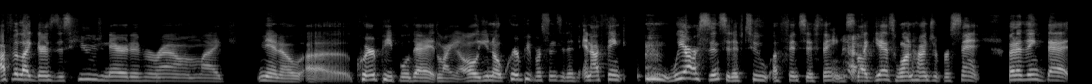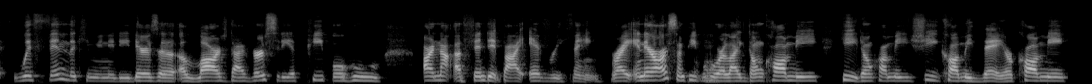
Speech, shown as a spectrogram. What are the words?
i feel like there's this huge narrative around like you know uh queer people that like oh you know queer people are sensitive and i think we are sensitive to offensive things Yeah. like yes 100% but i think that within the community there's a, a large diversity of people who are not offended by everything right and there are some people who Mhm. are like don't call me he don't call me she call me they or call me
